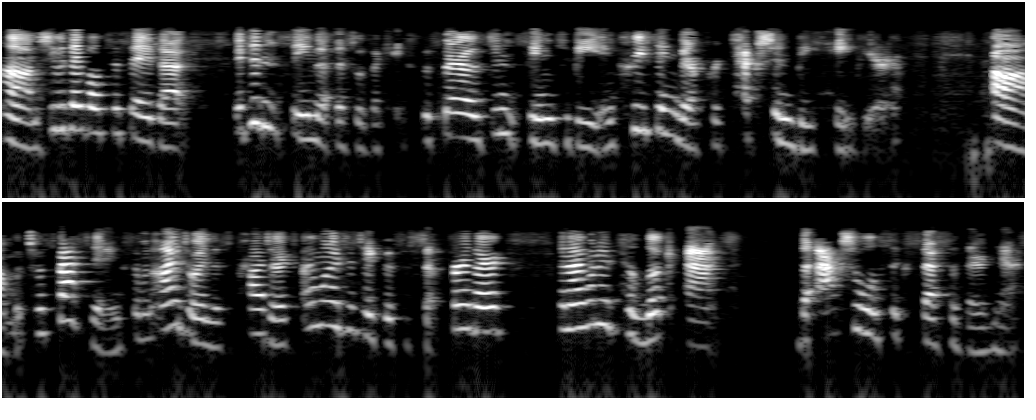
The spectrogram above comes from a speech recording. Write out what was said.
um, she was able to say that it didn't seem that this was the case. The sparrows didn't seem to be increasing their protection behavior um, which was fascinating. So when I joined this project, I wanted to take this a step further, and I wanted to look at the actual success of their nest.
